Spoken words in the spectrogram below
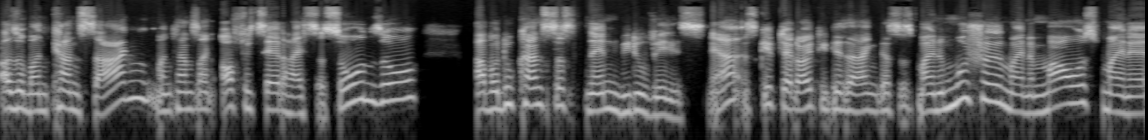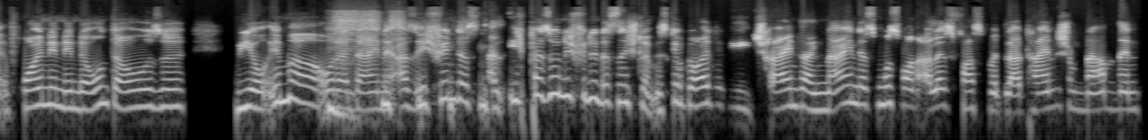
Also man kann es sagen, man kann sagen, offiziell heißt es so und so, aber du kannst es nennen, wie du willst. Ja, es gibt ja Leute, die sagen, das ist meine Muschel, meine Maus, meine Freundin in der Unterhose, wie auch immer, oder deine. Also ich finde das, also ich persönlich finde das nicht schlimm. Es gibt Leute, die schreien, sagen, nein, das muss man alles fast mit lateinischem Namen nennen.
